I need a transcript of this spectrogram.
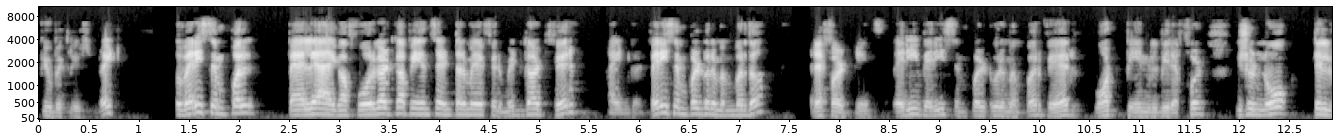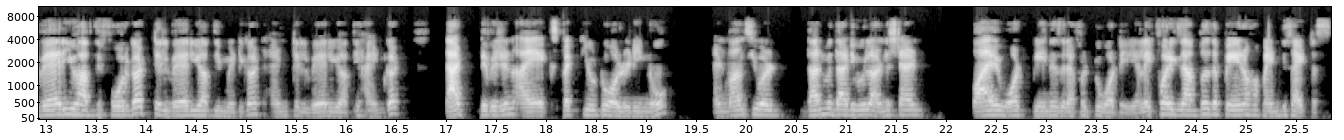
pubic region, right? So very simple. पहले आएगा foregut का pain center में फिर midgut फिर hindgut. Very simple to remember the referred pains. Very very simple to remember where what pain will be referred. You should know till where you have the foregut, till where you have the midgut, and till where you have the hindgut. That division I expect you to already know and once you are done with that you will understand why what pain is referred to what area like for example the pain of appendicitis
